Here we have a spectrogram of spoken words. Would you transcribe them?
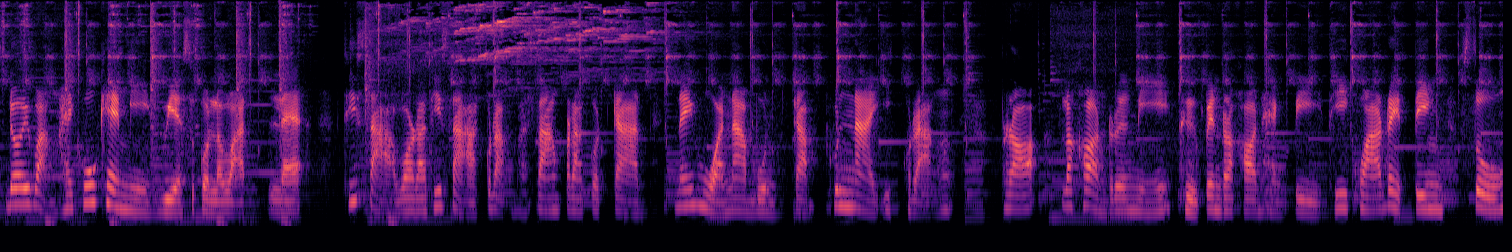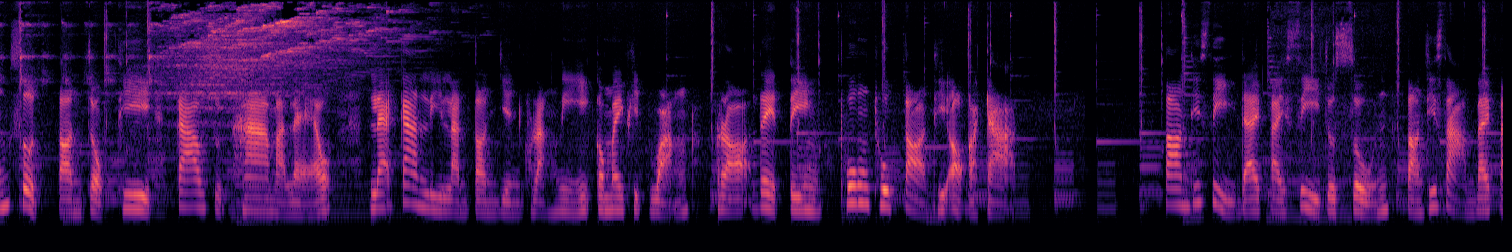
โดยหวังให้คู่เคมีเวียสุกลวัฒน์และทิสาวรทิสากลับมาสร้างปรากฏการณ์ในหัวนาบุญกับคุณนายอีกครั้ง เพราะละครเรื่องนี้ถือเป็นละครแห่งปีที่คว้าเรตติ้งสูงสุดตอนจบที่ 9.5 มาแล้ว และการรีลันตอนเย็นครั้งนี้ก็ไม่ผิดหวัง เพราะเรตติ้งพุ่งทุกตอนที่ออกอากาศ ตอนที่ 4 ได้ไป 4.0 ตอนที่ 3 ได้ไป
